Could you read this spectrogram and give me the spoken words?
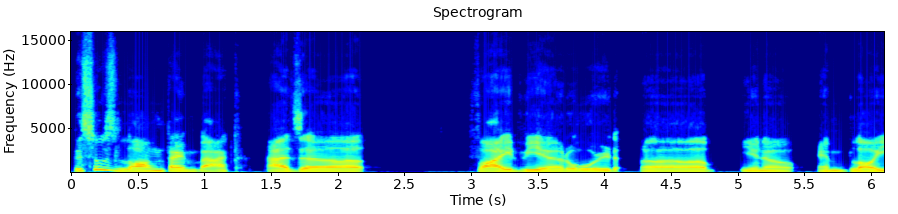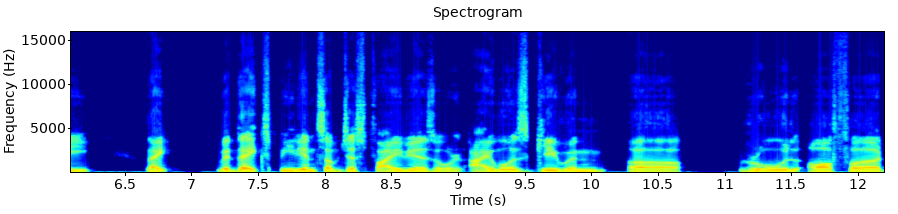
This was long time back as a five year old, uh, you know, employee. Like with the experience of just five years old, I was given a role of a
